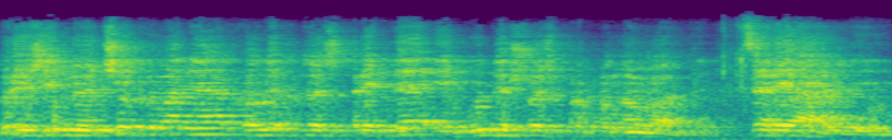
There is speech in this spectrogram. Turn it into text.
в режимі очікування, коли хтось прийде і буде щось пропонувати. Це реалії.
